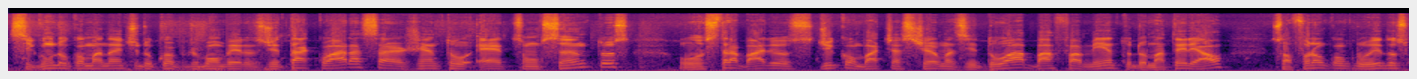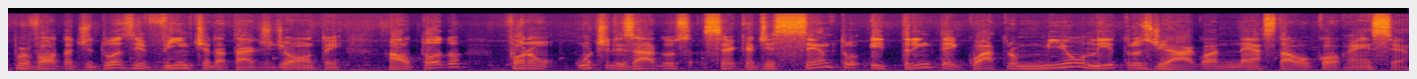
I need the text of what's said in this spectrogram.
Segundo o comandante do Corpo de Bombeiros de Taquara, Sargento Edson Santos, os trabalhos de combate às chamas e do abafamento do material só foram concluídos por volta de 2h20 da tarde de ontem. Ao todo, foram utilizados cerca de 134 mil litros de água nesta ocorrência.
